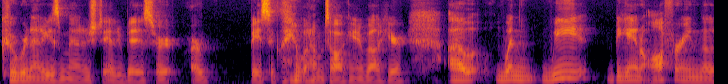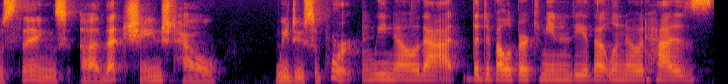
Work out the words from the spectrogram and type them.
Kubernetes managed database are, are basically what I'm talking about here. Uh, when we began offering those things, uh, that changed how we do support. We know that the developer community that Linode has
